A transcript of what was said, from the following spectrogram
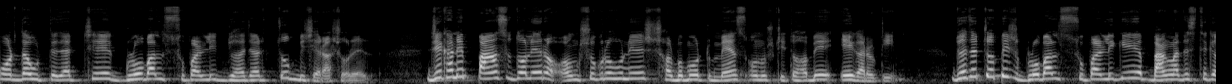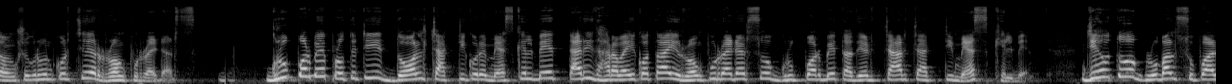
পর্দা উঠতে যাচ্ছে গ্লোবাল সুপার লিগ দু হাজার চব্বিশের আসরের। যেখানে পাঁচ দলের অংশগ্রহণে সর্বমোট ম্যাচ অনুষ্ঠিত হবে এগারোটি। দু হাজার চব্বিশ গ্লোবাল সুপার লিগে বাংলাদেশ থেকে অংশগ্রহণ করছে রংপুর রাইডার্স। গ্রুপ পর্বে প্রতিটি দল চারটি করে ম্যাচ খেলবে, তারই ধারাবাহিকতায় রংপুর রাইডার্সও গ্রুপ পর্বে তাদের চার চারটি ম্যাচ খেলবে। যেহেতু গ্লোবাল সুপার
